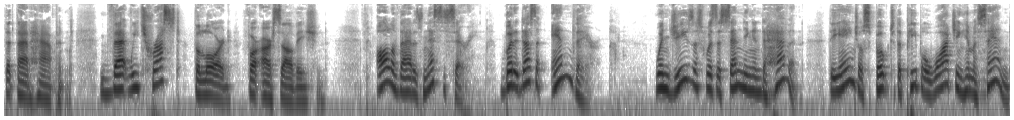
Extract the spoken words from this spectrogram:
that that happened, that we trust the Lord for our salvation. All of that is necessary, but it doesn't end there. When Jesus was ascending into heaven, the angel spoke to the people watching him ascend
